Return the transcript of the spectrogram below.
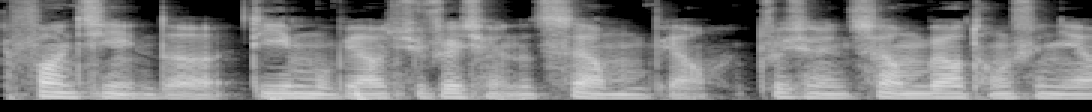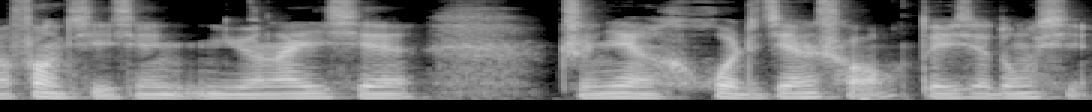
放弃你的第一目标，去追求你的次要目标。追求你次要目标，同时你要放弃一些你原来一些执念或者坚守的一些东西。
